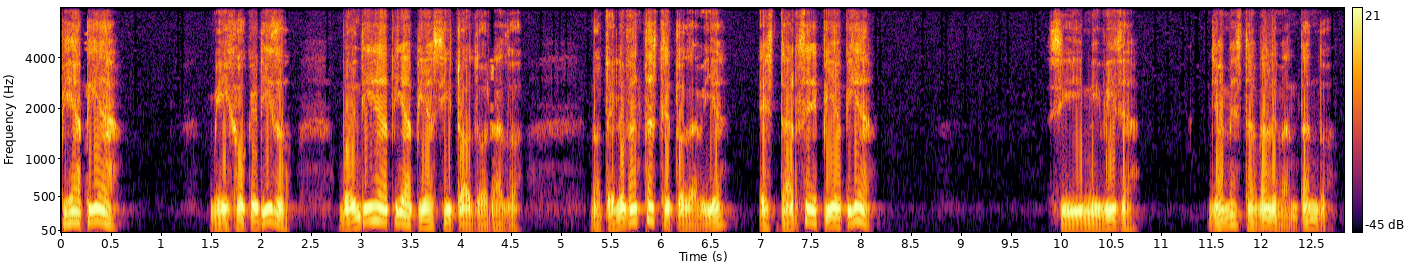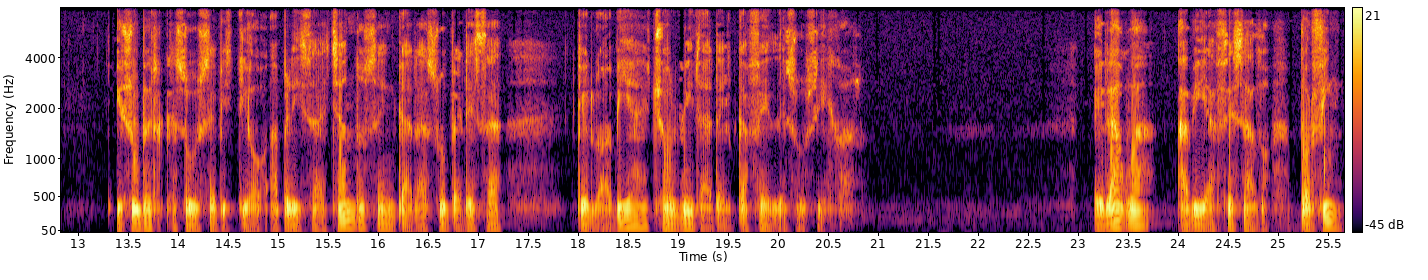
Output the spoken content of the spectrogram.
—¡Pía, pía! —Mi hijo querido. Buen día, pía, piacito adorado. ¿No te levantaste todavía? Es tarde, pía, pía. Sí, mi vida. Ya me estaba levantando. Y Subercasú se vistió a prisa echándose en cara su pereza que lo había hecho olvidar el café de sus hijos. El agua había cesado, por fin,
